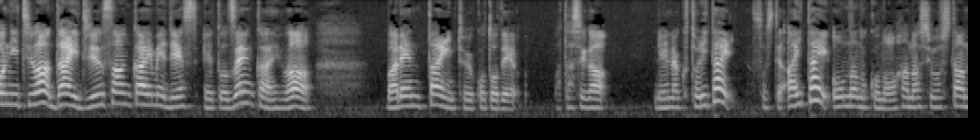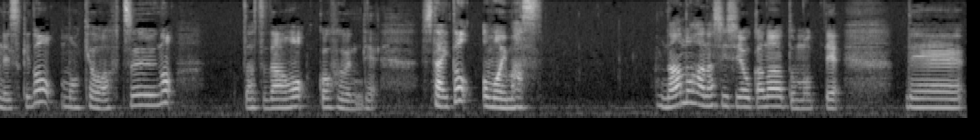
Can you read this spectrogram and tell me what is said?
こんにちは。第13回目です。えっ、と、前回はバレンタインということで、私が連絡取りたい、そして会いたい女の子のお話をしたんですけど、もう今日は普通の雑談を5分でしたいと思います。何の話しようかなと思って、で、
